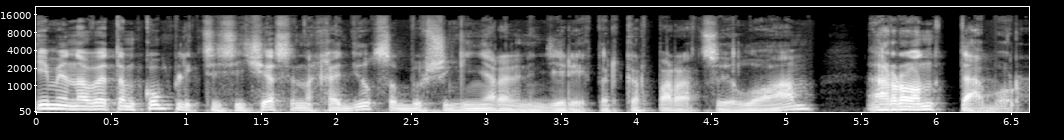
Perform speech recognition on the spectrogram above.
Именно в этом комплексе сейчас и находился бывший генеральный директор корпорации «Луам» Рон Табур.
